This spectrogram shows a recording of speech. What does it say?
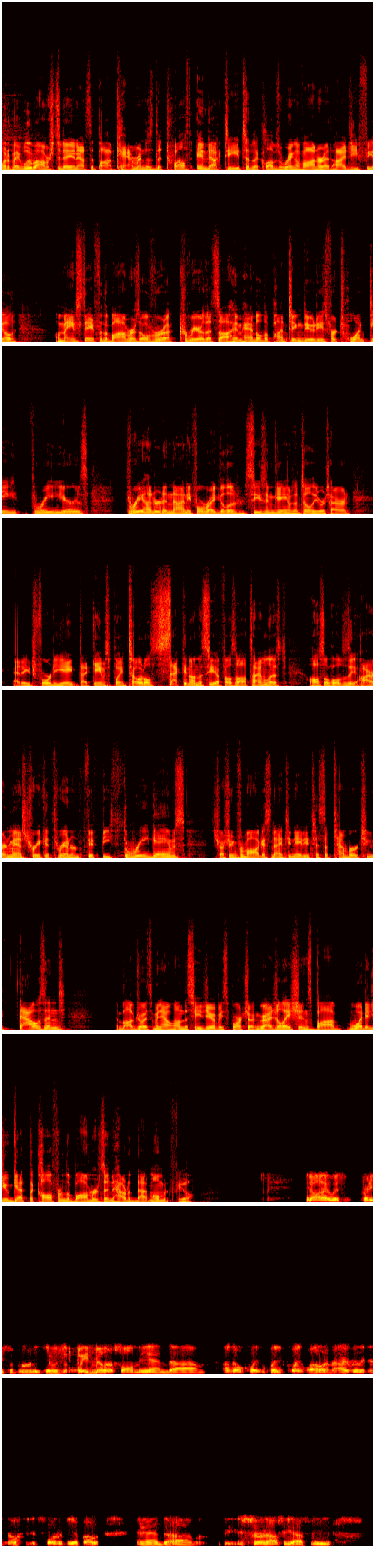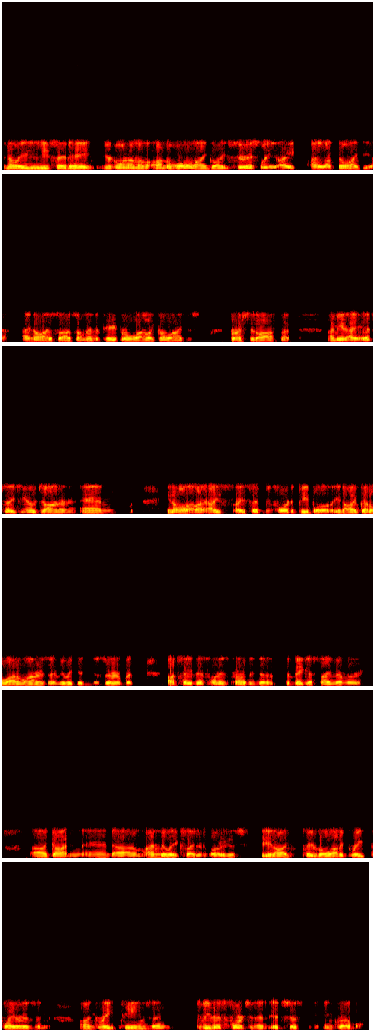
Winnipeg Blue Bombers today announced that Bob Cameron is the 12th inductee to the club's Ring of Honor at IG Field. A mainstay for the Bombers over a career that saw him handle the punting duties for 23 years, 394 regular season games until he retired at age 48. That games played total, second on the CFL's all time list. Also holds the Ironman streak at 353 games, stretching from August 1980 to September 2000. And Bob joins me now on the CJOB Sports Show. Congratulations, Bob. When did you get the call from the Bombers, and how did that moment feel? You know, I was pretty surprised. It was Wade Miller phoned me, and um, I know quite Wade quite well, and I really didn't know what he phoning me about. And um, sure enough, he asked me. You know, he, he said, "Hey, you're going on the on the wall line." Going seriously, I I had no idea. I know I saw something in the paper a while ago, and I just brushed it off. But I mean, it's a huge honor, and you know, I, I said before to people, you know, I've got a lot of honors I really didn't deserve, but I'll say this one is probably the the biggest I've ever uh, gotten, and um, I'm really excited about it. It's you know, I've played with a lot of great players and on great teams, and to be this fortunate, it's just incredible.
